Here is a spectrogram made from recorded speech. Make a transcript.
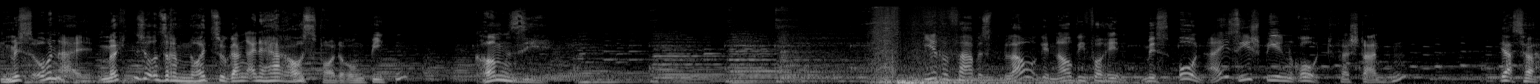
Miss Onai, möchten Sie unserem Neuzugang eine Herausforderung bieten? Kommen Sie. Ihre Farbe ist blau, genau wie vorhin. Miss Onai, Sie spielen rot, verstanden? Ja, Sir.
